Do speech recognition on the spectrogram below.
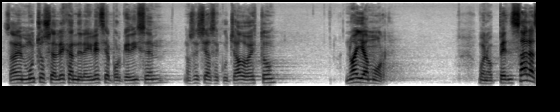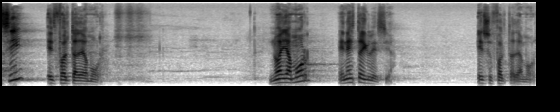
Saben, muchos se alejan de la iglesia porque dicen, no sé si has escuchado esto, no hay amor. Bueno, pensar así es falta de amor. No hay amor en esta iglesia. Eso es falta de amor.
